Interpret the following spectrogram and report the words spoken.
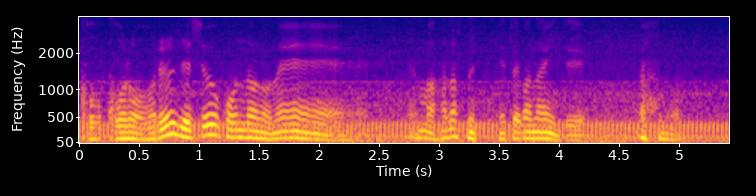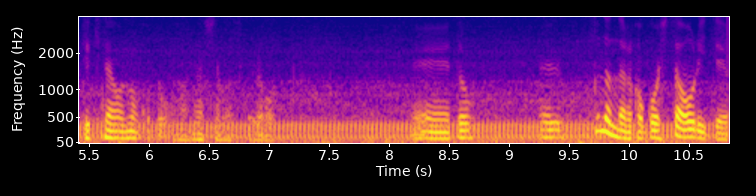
心折れるでしょ、こんなのね。まあ話すネタがないんで、あの、適当なことを話してますけど、えーとえー、普段ならここ下降りてあ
